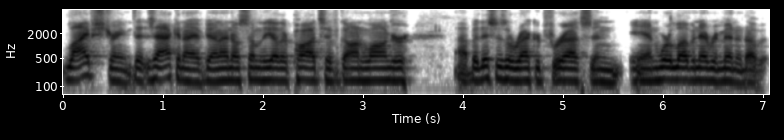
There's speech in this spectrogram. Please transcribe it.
live stream that Zach and I have done. I know some of the other pods have gone longer, uh, but this is a record for us, and and we're loving every minute of it.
